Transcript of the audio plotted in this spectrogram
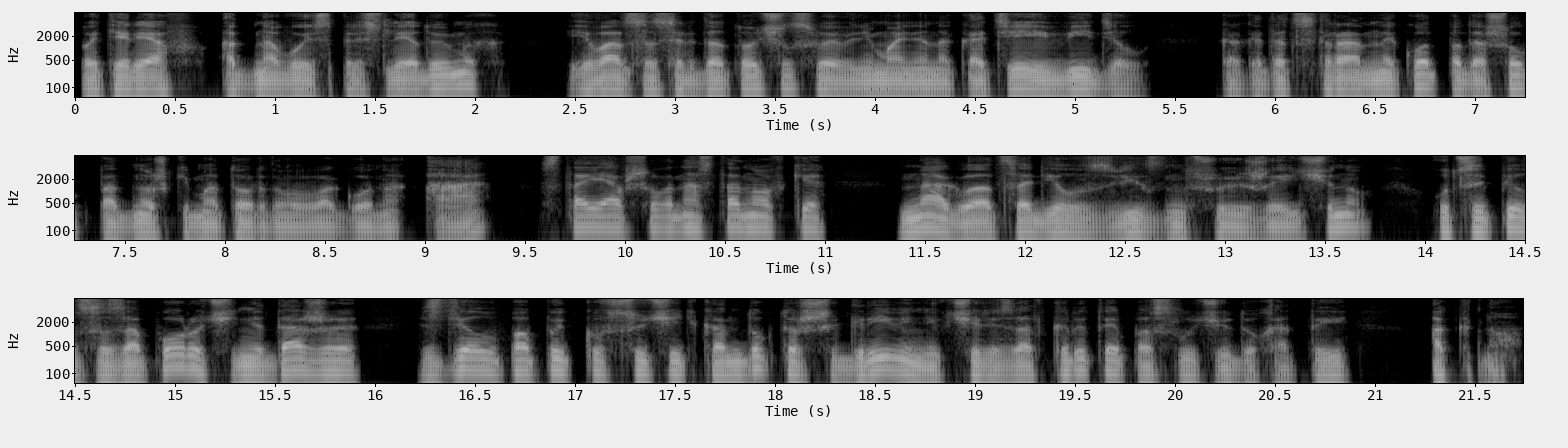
Потеряв одного из преследуемых, Иван сосредоточил свое внимание на коте и видел, как этот странный кот подошел к подножке моторного вагона А, стоявшего на остановке, нагло отсадил взвизгнувшую женщину, уцепился за поручень и даже сделал попытку всучить кондукторши гривенник через открытое по случаю духоты окно.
